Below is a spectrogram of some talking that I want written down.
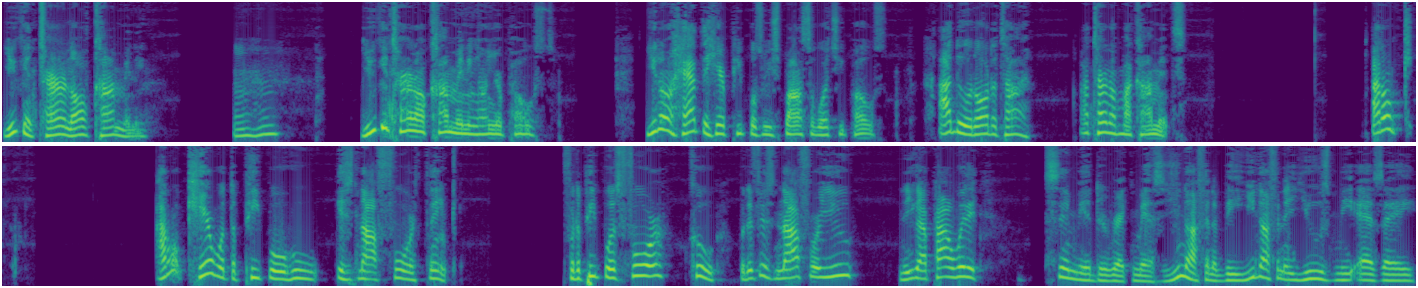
You can turn off commenting. Mm-hmm. You can turn off commenting on your post. You don't have to hear people's response to what you post. I do it all the time. I turn off my comments. I don't. I don't care what the people who is not for think. For the people it's for, cool. But if it's not for you, and you got power with it, send me a direct message. You're not gonna be. You're not gonna use me as a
